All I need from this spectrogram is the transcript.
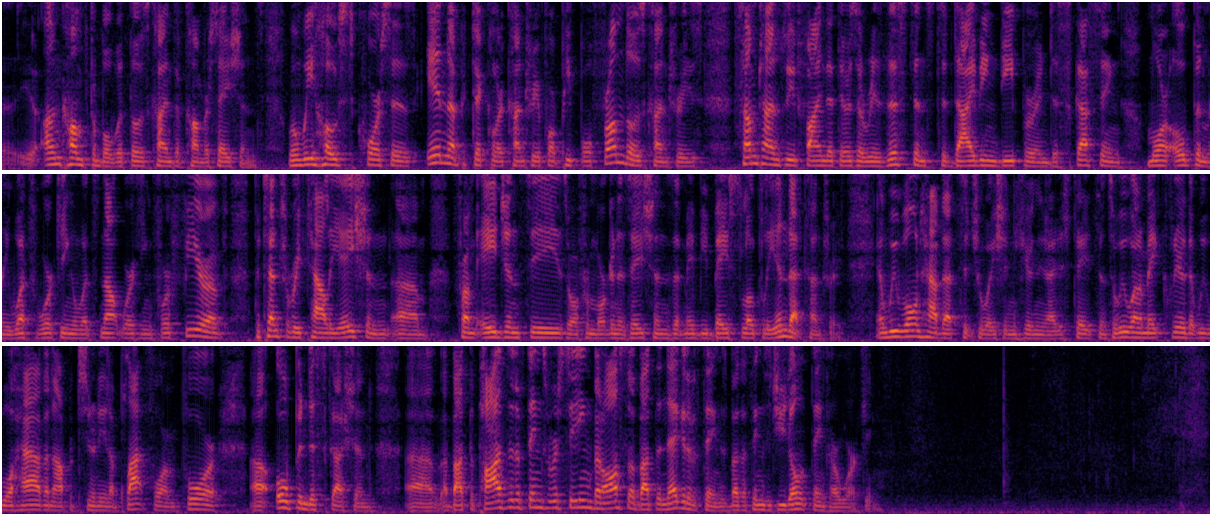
uncomfortable with those kinds of conversations. When we host courses in a particular country for people from those countries, sometimes we find that there's a resistance to diving deeper and discussing more openly what's working and what's not working for fear of potential retaliation um, from agencies or from organizations that may be based locally in that country. And we won't have that situation here in the United States. And so we want to make clear that we will have an opportunity and a platform for uh, open discussion uh, about the positive things we're seeing, but also about the negative things, about the things that you don't think are working.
